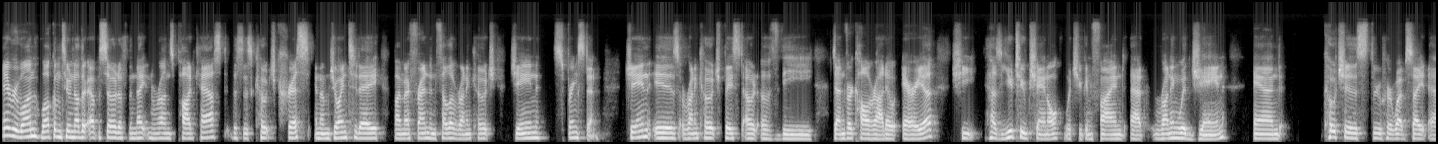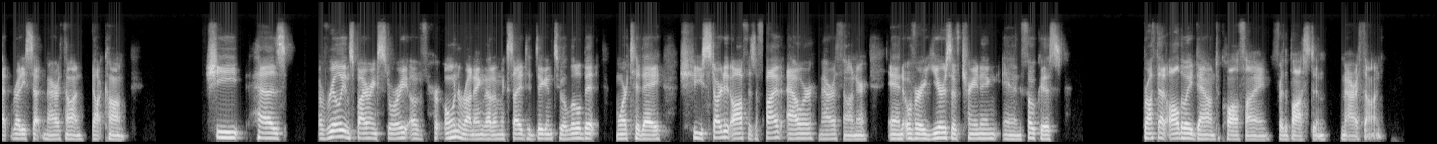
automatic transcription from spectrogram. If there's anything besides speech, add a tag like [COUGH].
Hey everyone, welcome to another episode of the Knighton Runs podcast. This is Coach Chris, and I'm joined today by my friend and fellow running coach, Jane Springston. Jane is a running coach based out of the Denver, Colorado area. She has a YouTube channel, which you can find at Running with Jane, and coaches through her website at readysetmarathon.com. She has a really inspiring story of her own running that I'm excited to dig into a little bit more today. She started off as a five hour marathoner and over years of training and focus, brought that all the way down to qualifying for the Boston Marathon.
